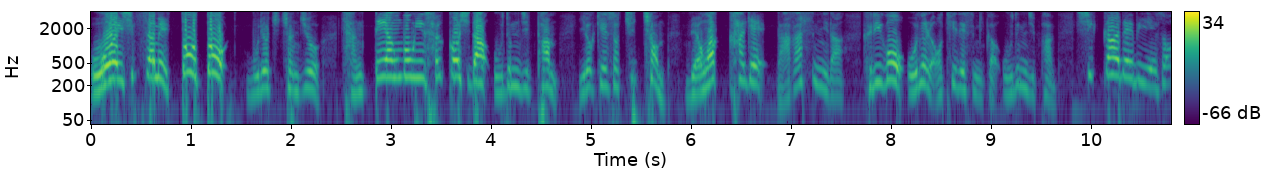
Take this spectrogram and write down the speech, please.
5월 13일 또또 무료 추천주 장대 양봉이 설 것이다 우듬지팜 이렇게 해서 추첨 명확하게 나갔습니다. 그리고 오늘 어떻게 됐습니까? 우듬지팜 시가 대비해서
